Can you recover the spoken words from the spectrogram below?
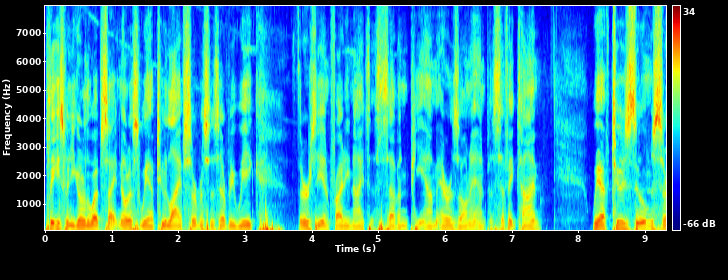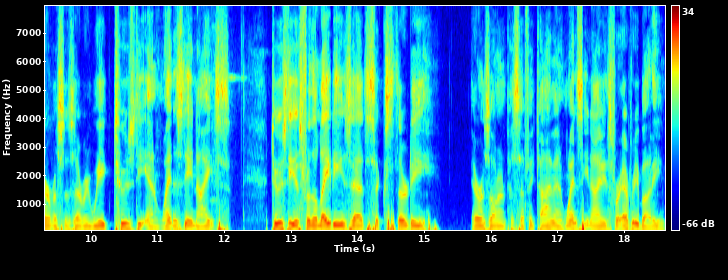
Please, when you go to the website, notice we have two live services every week Thursday and Friday nights at 7 p.m. Arizona and Pacific time. We have two Zoom services every week, Tuesday and Wednesday nights. Tuesday is for the ladies at 6:30 Arizona and Pacific time, and Wednesday night is for everybody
